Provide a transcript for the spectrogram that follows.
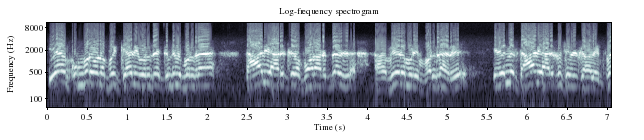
ஏன் கும்பிடுறவனை போய் கேள்வி பண்ற கிண்டல் பண்ற? தாலி அறுக்கிற போராட்டத்தை வீரமணி பண்றாரு. இது என்ன தாலி அறுக்க சொல்லியிருக்காங்களே இப்ப?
